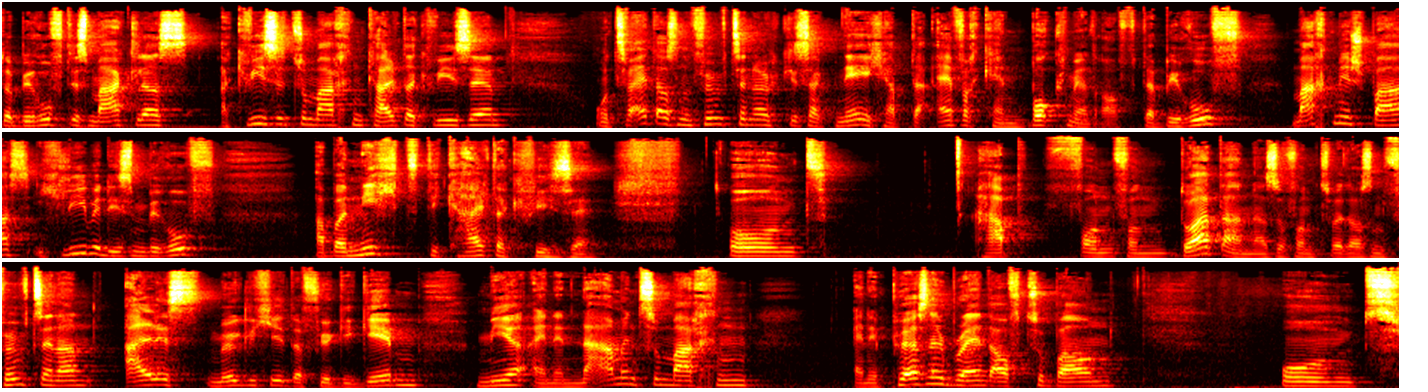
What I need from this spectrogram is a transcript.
der Beruf des Maklers, Akquise zu machen, Kaltakquise. Und 2015 habe ich gesagt, nee, ich habe da einfach keinen Bock mehr drauf. Der Beruf macht mir Spaß, ich liebe diesen Beruf, aber nicht die Kaltakquise. Und habe von, von dort an, also von 2015 an, alles Mögliche dafür gegeben, mir einen Namen zu machen, eine Personal Brand aufzubauen. Und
